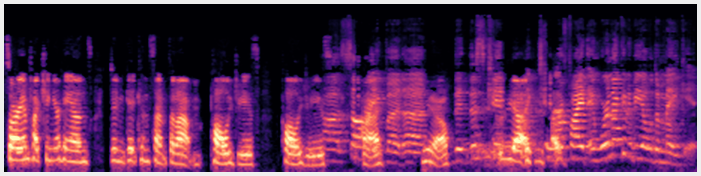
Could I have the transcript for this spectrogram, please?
Sorry, I'm touching your hands. Didn't get consent for that. Apologies. Apologies. Uh, sorry, Okay. but uh, You know. th- this kid Yeah. like terrified, and we're not going to be able to make it.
